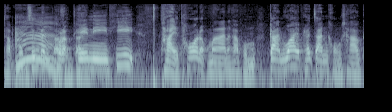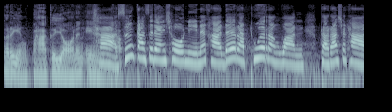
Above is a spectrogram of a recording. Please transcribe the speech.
ครับผมอ่าซึ่งเป็นน่าปสระนใจเพณีที่ ถ่ายทอดออกมานะครับผมการไหว้พระจันทร์ของชาวกะเหรี่ยงปาเกยอนั่นเองค่ะ ครับ ซึ่งการแสดงโชว์นี้นะคะ ได้รับถ้วยรางวัล พระราชทาน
